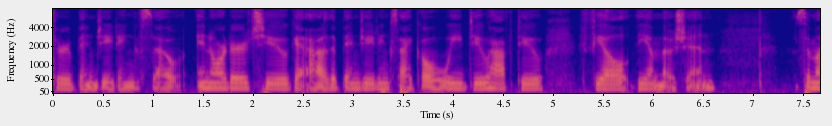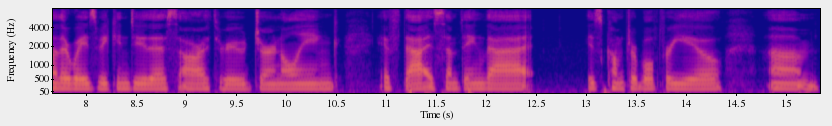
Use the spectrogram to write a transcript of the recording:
through binge eating. So, in order to get out of the binge eating cycle, we do have to feel the emotion. Some other ways we can do this are through journaling, if that is something that is comfortable for you. Um,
